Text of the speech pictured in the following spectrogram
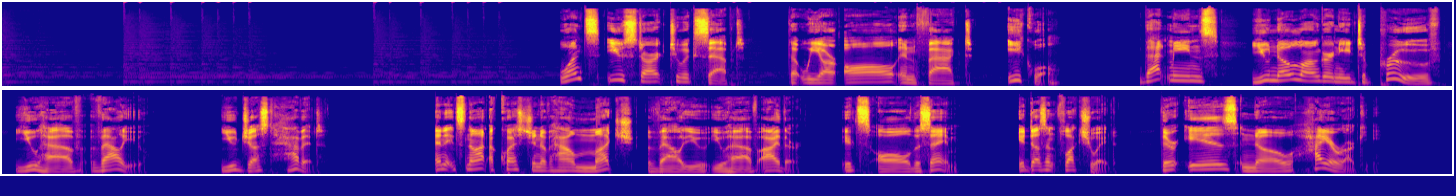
Once you start to accept that we are all, in fact, equal, that means you no longer need to prove you have value. You just have it. And it's not a question of how much value you have either. It's all the same. It doesn't fluctuate. There is no hierarchy.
